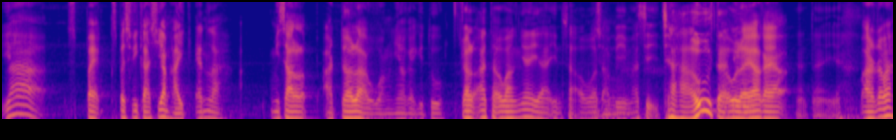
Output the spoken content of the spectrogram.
ya spek spesifikasi yang high end lah. Misal ada lah uangnya kayak gitu. Kalau ada uangnya ya insya Allah, Insya tapi masih jauh dari. Tahu lah ya kayak Ada, ya. ada apa?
